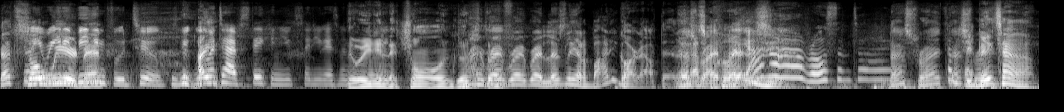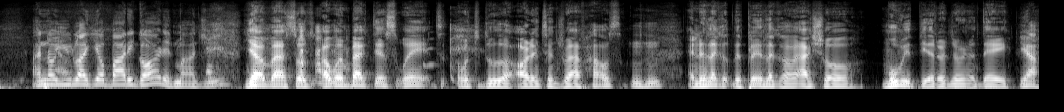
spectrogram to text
That's No, so you were weird, eating vegan man. food too, because we, we I- went to have steak and you said you guys went. They to were go eating eat. lechon, good Right, stuff. right, right, right. Leslie had a bodyguard out there. That's, that's right, crazy. Les. Yeah, roast sometimes. That's right. That's She right. big time. I know you like your body guarded, my G. Yeah, man. So I went back this way. I went to do the Arlington Draft House, Mm-hmm. and it's like a, they play like an actual movie theater during the day. Yeah.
